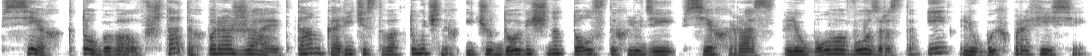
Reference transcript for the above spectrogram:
Всех, кто бывал в Штатах, поражает там количество тучных и чудовищно толстых людей всех рас, любого возраста и любых профессий.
